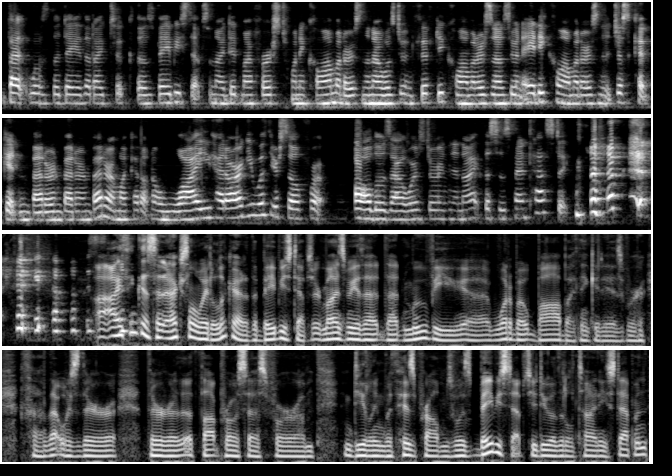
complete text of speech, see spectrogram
that was the day that I took those baby steps and I did my first 20 kilometers. And then I was doing 50 kilometers and I was doing 80 kilometers and it just kept getting better and better and better. I'm like, I don't know why you had to argue with yourself for all those hours during the night. This is fantastic. you know? I think that's an excellent way to look at it. The baby steps. It reminds me of that that movie. Uh, what about Bob? I think it is where uh, that was their their uh, thought process for um, dealing with his problems was baby steps. You do a little tiny step, and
